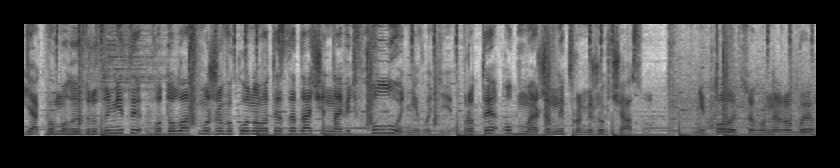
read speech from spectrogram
Як ви могли зрозуміти, водолаз може виконувати задачі навіть в холодній воді, проте обмежений проміжок часу. Ніколи цього не робив.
